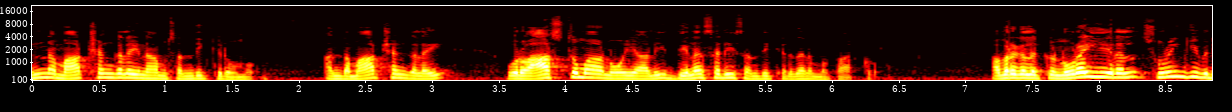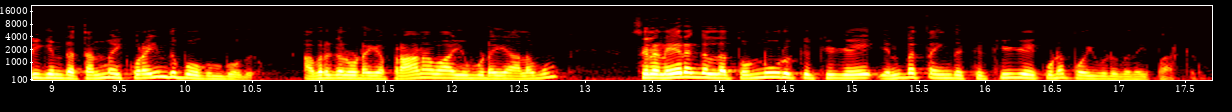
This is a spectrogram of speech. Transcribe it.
என்ன மாற்றங்களை நாம் சந்திக்கிறோமோ அந்த மாற்றங்களை ஒரு ஆஸ்துமா நோயாளி தினசரி சந்திக்கிறத நம்ம பார்க்குறோம். அவர்களுக்கு நுரையீரல் சுருங்கி விரிகின்ற தன்மை குறைந்து போகும்போது அவர்களுடைய பிராணவாயுவுடைய அளவும் சில நேரங்களில் தொண்ணூறுக்கு கீழே எண்பத்தைந்துக்கு கீழே கூட போய்விடுவதை பார்க்கிறோம்.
